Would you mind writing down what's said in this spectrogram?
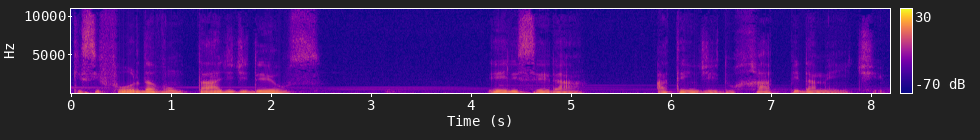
que, se for da vontade de Deus, ele será atendido rapidamente.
